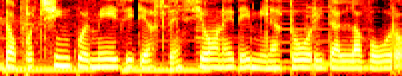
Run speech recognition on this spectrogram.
dopo cinque mesi di astensione dei minatori dal lavoro,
